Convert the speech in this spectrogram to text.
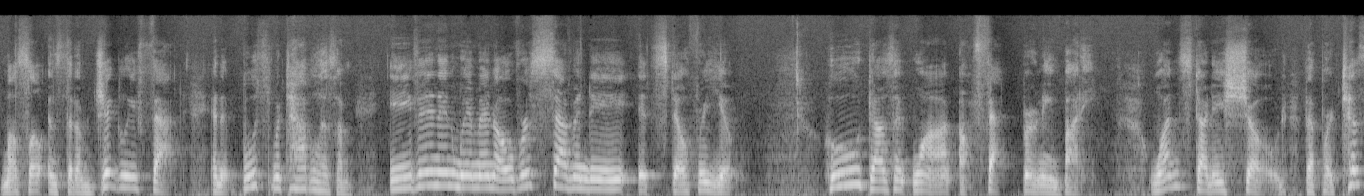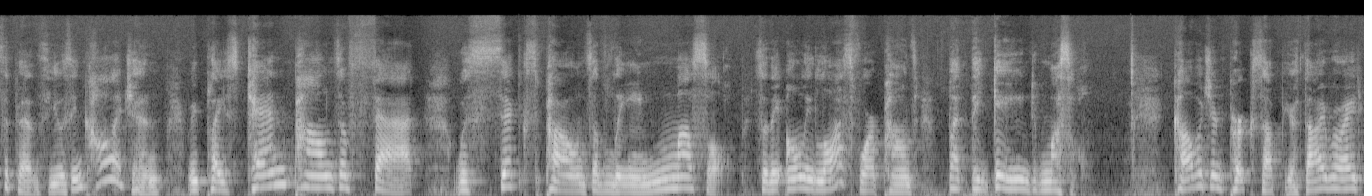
muscle instead of jiggly fat. And it boosts metabolism. Even in women over 70, it's still for you. Who doesn't want a fat burning body? One study showed that participants using collagen replaced 10 pounds of fat with 6 pounds of lean muscle. So they only lost 4 pounds, but they gained muscle. Collagen perks up your thyroid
